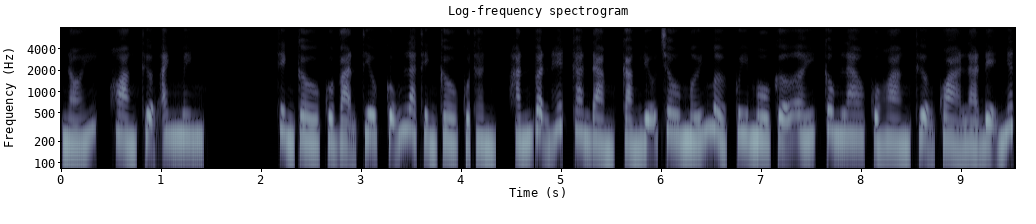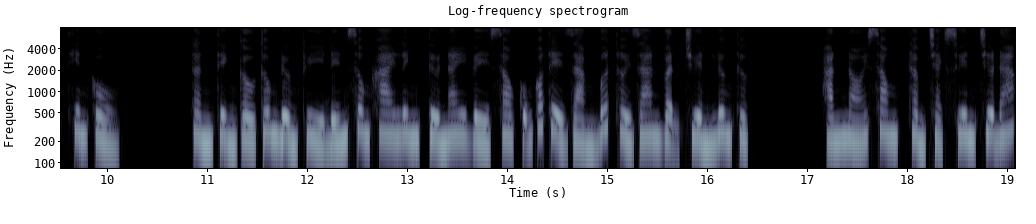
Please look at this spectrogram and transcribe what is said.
nói, Hoàng thượng anh minh. Thỉnh cầu của vạn tiêu cũng là thỉnh cầu của thần, hắn vận hết can đảm, cảng liễu châu mới mở quy mô cỡ ấy, công lao của Hoàng thượng quả là đệ nhất thiên cổ. Thần thỉnh cầu thông đường thủy đến sông Khai Linh từ nay về sau cũng có thể giảm bớt thời gian vận chuyển lương thực. Hắn nói xong, thẩm trạch xuyên chưa đáp.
